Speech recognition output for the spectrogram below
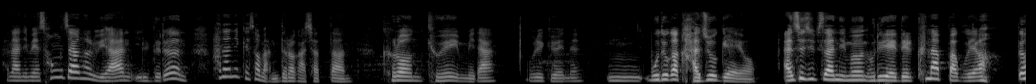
하나님의 성장을 위한 일들은 하나님께서 만들어 가셨던 그런 교회입니다. 우리 교회는 음, 모두가 가족이에요. 안수 집사님은 우리 애들 큰 아빠고요. 또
